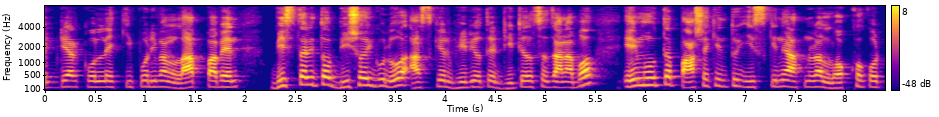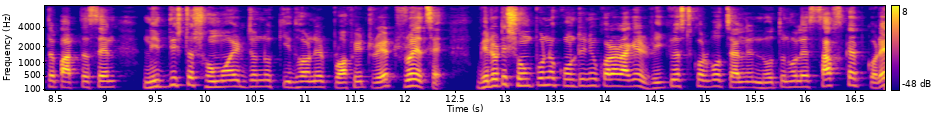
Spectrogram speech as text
এফডিআর করলে কি পরিমাণ লাভ পাবেন বিস্তারিত বিষয়গুলো আজকের ভিডিওতে ডিটেলসে জানাব। এই মুহূর্তে পাশে কিন্তু স্ক্রিনে আপনারা লক্ষ্য করতে পারতেছেন নির্দিষ্ট সময়ের জন্য কি ধরনের প্রফিট রেট রয়েছে। ভিডিওটি সম্পূর্ণ কন্টিনিউ করার আগে রিকোয়েস্ট করব চ্যানেলে নতুন হলে সাবস্ক্রাইব করে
